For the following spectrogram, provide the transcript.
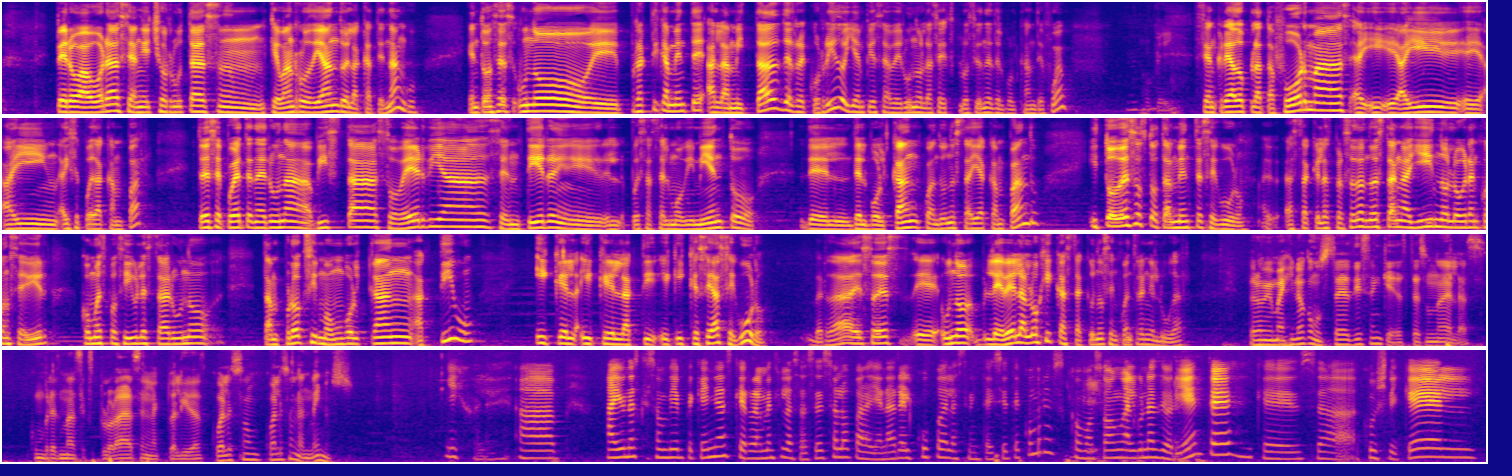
Pero ahora se han hecho rutas mm, que van rodeando el Acatenango. Entonces uno eh, prácticamente a la mitad del recorrido ya empieza a ver uno las explosiones del volcán de fuego. Se han creado plataformas, ahí, ahí, eh, ahí, ahí, se puede acampar. Entonces se puede tener una vista soberbia, sentir eh, pues hasta el movimiento del, del, volcán cuando uno está ahí acampando. Y todo eso es totalmente seguro. Hasta que las personas no están allí, no logran concebir cómo es posible estar uno tan próximo a un volcán activo y que, y que, y que sea seguro, ¿verdad? Eso es, eh, uno le ve la lógica hasta que uno se encuentra en el lugar. Pero me imagino, como ustedes dicen, que esta es una de las cumbres más exploradas en la actualidad. ¿Cuáles son, cuáles son las menos? Híjole, uh, hay unas que son bien pequeñas que realmente las haces solo para llenar el cupo de las 37 cumbres, como son algunas de Oriente, que es uh, Kushlikel,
